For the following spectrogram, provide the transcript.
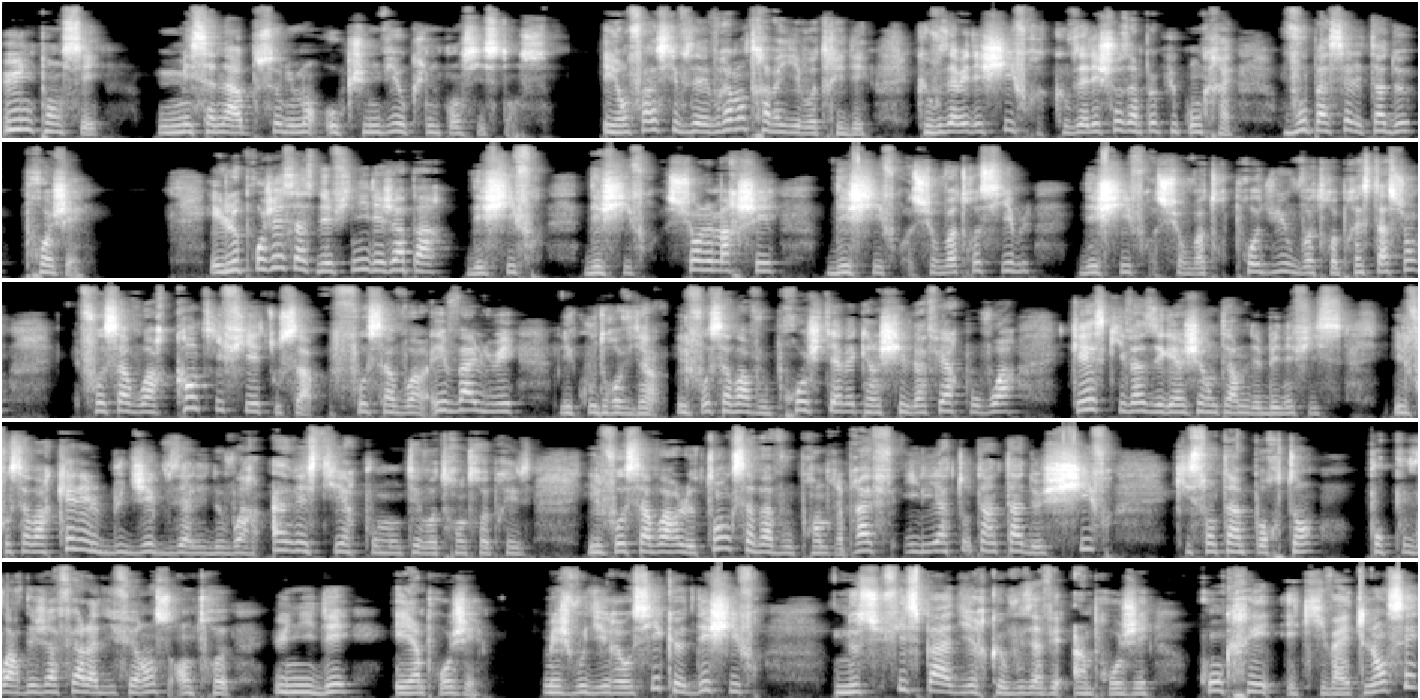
une pensée, mais ça n'a absolument aucune vie, aucune consistance. Et enfin, si vous avez vraiment travaillé votre idée, que vous avez des chiffres, que vous avez des choses un peu plus concrètes, vous passez à l'état de projet. Et le projet, ça se définit déjà par des chiffres, des chiffres sur le marché, des chiffres sur votre cible, des chiffres sur votre produit ou votre prestation. Il faut savoir quantifier tout ça, il faut savoir évaluer les coûts de revient, il faut savoir vous projeter avec un chiffre d'affaires pour voir qu'est-ce qui va se dégager en termes de bénéfices. Il faut savoir quel est le budget que vous allez devoir investir pour monter votre entreprise. Il faut savoir le temps que ça va vous prendre. Bref, il y a tout un tas de chiffres qui sont importants pour pouvoir déjà faire la différence entre une idée et un projet. Mais je vous dirais aussi que des chiffres ne suffisent pas à dire que vous avez un projet concret et qui va être lancé,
